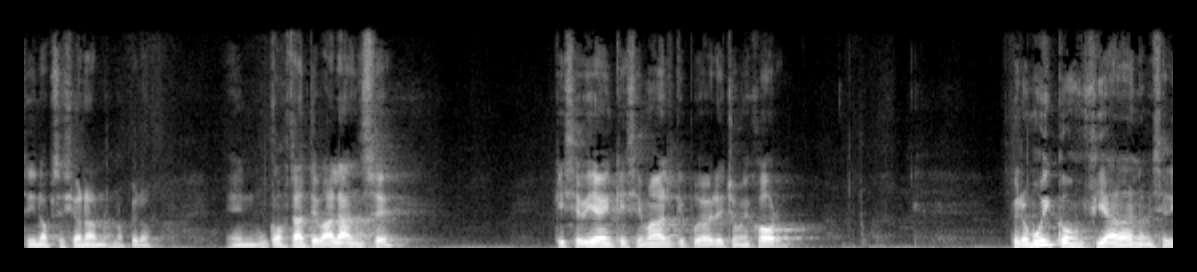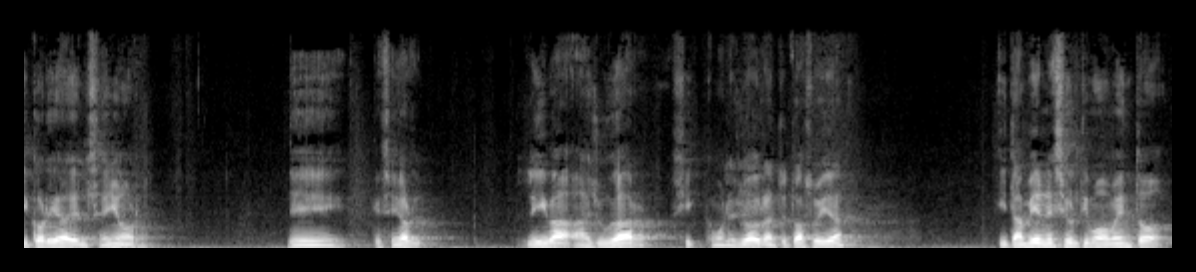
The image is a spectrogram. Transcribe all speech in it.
sin obsesionarnos, ¿no? pero en un constante balance, que hice bien, que hice mal, que pude haber hecho mejor, pero muy confiada en la misericordia del Señor, de que el Señor le iba a ayudar, como le ayudó durante toda su vida, y también en ese último momento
